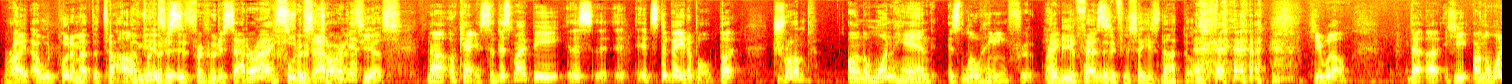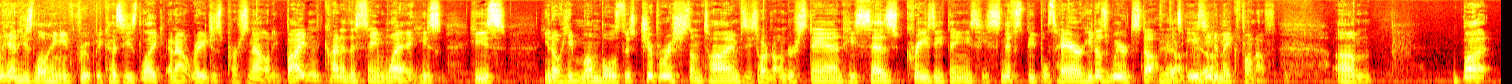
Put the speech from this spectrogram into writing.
Right, I would put him at the top. Oh, I mean, for, who to, for who to satirize? who to For satirize, target? yes. Now, okay, so this might be this. It's debatable, but Trump, on the one hand, is low-hanging fruit. he'll right? be Because- offended if you say he's not, though. He will. That uh, he, on the one hand, he's low-hanging fruit because he's like an outrageous personality. Biden, kind of the same way. He's he's you know he mumbles this gibberish sometimes. He's hard to understand. He says crazy things. He sniffs people's hair. He does weird stuff. Yeah, it's easy yeah. to make fun of. Um, but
